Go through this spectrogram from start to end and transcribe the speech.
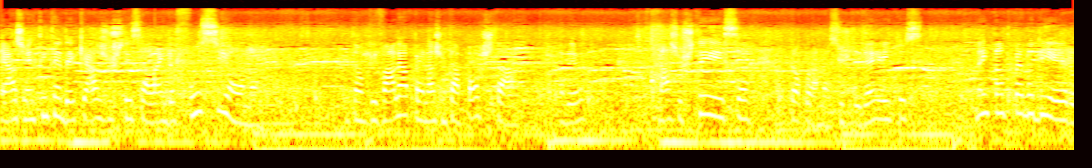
é a gente entender que a justiça ela ainda funciona. Então que vale a pena a gente apostar, entendeu? Na justiça, procurar nossos direitos, nem tanto pelo dinheiro.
